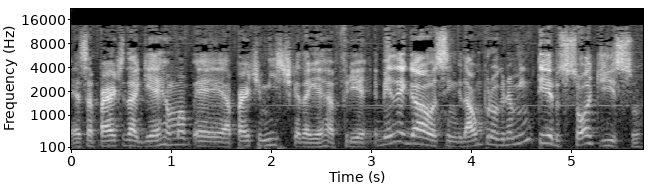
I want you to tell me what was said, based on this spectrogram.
Essa parte da guerra é, uma, é a parte mística da Guerra Fria. É bem legal, assim, dá um programa inteiro só disso.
